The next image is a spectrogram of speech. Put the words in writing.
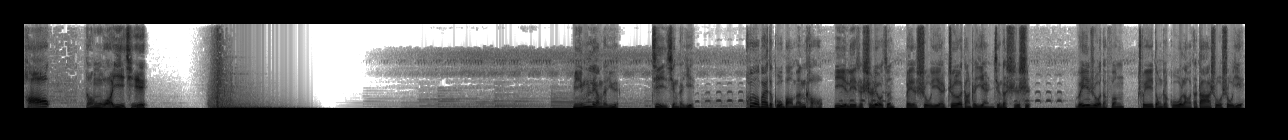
好，等我一起。明亮的月，寂静的夜，破败的古堡门口屹立着十六尊被树叶遮挡着眼睛的石狮，微弱的风吹动着古老的大树树叶，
